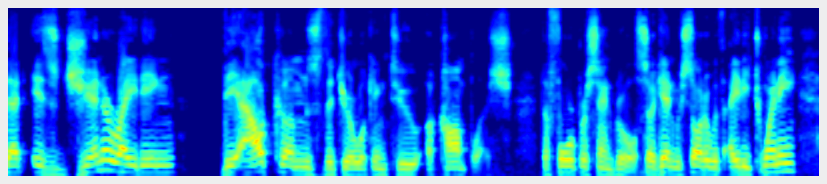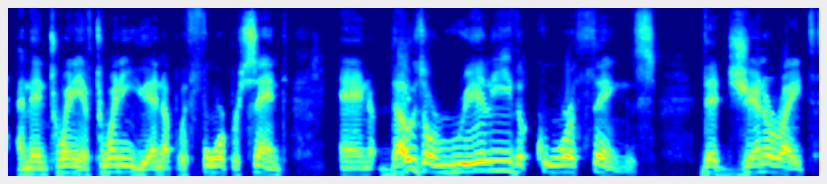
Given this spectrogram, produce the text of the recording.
that is generating the outcomes that you're looking to accomplish. The 4% rule. So again, we started with 80 20 and then 20 of 20, you end up with 4%. And those are really the core things that generate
